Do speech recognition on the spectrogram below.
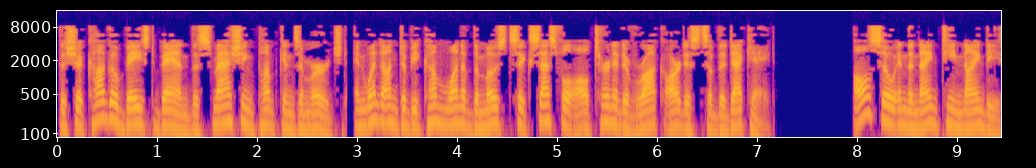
the Chicago based band The Smashing Pumpkins emerged, and went on to become one of the most successful alternative rock artists of the decade. Also in the 1990s,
